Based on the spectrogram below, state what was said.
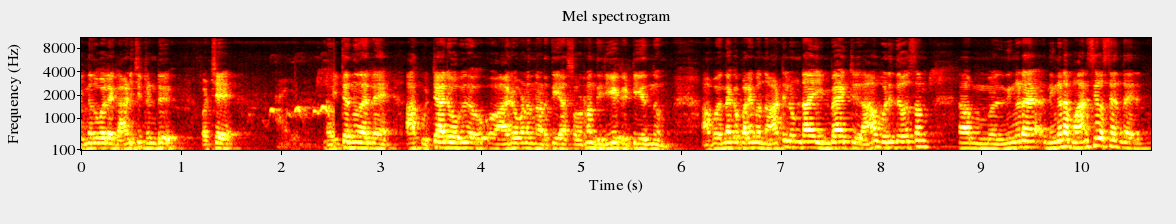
ഇന്നതുപോലെ കാണിച്ചിട്ടുണ്ട്. പക്ഷേ ഇറ്റെന്ന് തന്നെ ആ കുറ്റാരോപ ആരോപണം നടത്തി ആ സ്വർണം തിരികെ കിട്ടിയെന്നും. അപ്പോൾ എന്നൊക്കെ പറയുമ്പോൾ നാട്ടിലുണ്ടായ ഇമ്പാക്റ്റ് ആ ഒരു ദിവസം നിങ്ങളുടെ നിങ്ങളുടെ മാനസികാവസ്ഥ എന്തായിരുന്നു?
